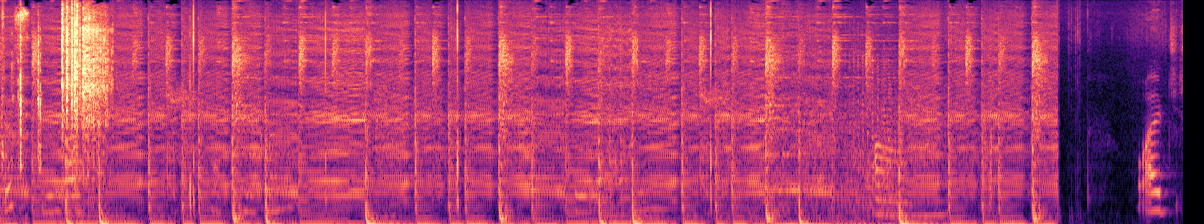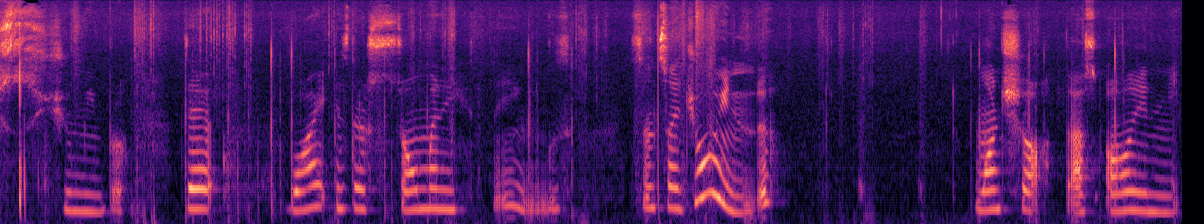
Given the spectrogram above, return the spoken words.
Just Um, why'd shoot me, bro? That. Why is there so many things since I joined? One shot. That's all you need.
